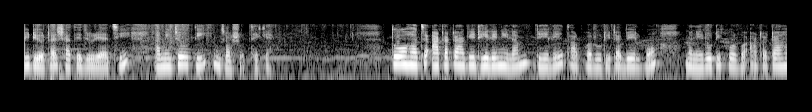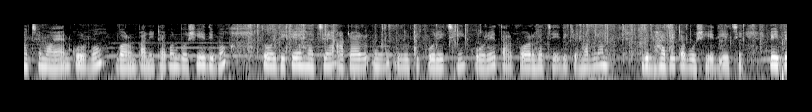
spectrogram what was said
ভিডিওটার সাথে জুড়ে আছি আমি জ্যোতি যশোর থেকে। তো হচ্ছে আটাটা আগে ঢেলে নিলাম। ঢেলে তারপর রুটিটা বেলবো মানে রুটি করব। আটাটা হচ্ছে ময়ান করব, গরম পানিটা এখন বসিয়ে দিব। তো ওইদিকে হচ্ছে আটার রুটি করেছি, করে তারপর হচ্ছে এদিকে ভাবলাম যে ভাজিটা বসিয়ে দিয়েছি, পেঁপে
